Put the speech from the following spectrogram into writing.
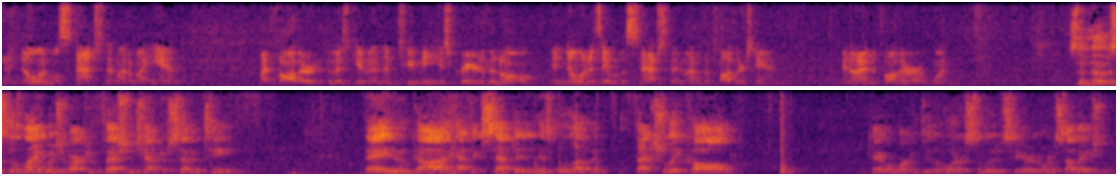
and no one will snatch them out of my hand. My Father, who has given them to me, is greater than all, and no one is able to snatch them out of the Father's hand. And I and the Father are one. So notice the language of our confession, chapter 17. They whom God hath accepted in his beloved, effectually called, okay, we're working through the ordo salutis here, the order of salvation,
